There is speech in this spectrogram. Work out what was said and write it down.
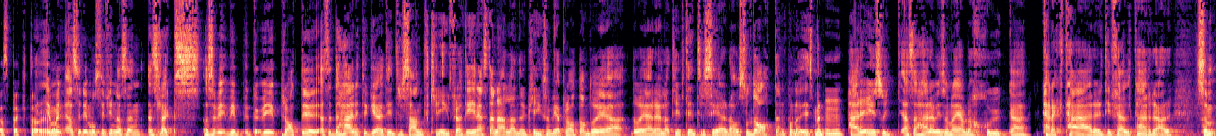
aspekter. Ja, men alltså, det måste finnas en, en slags, alltså, vi, vi, vi pratar ju, alltså, det här tycker jag är ett intressant krig. För att i nästan alla andra krig som vi har pratat om, då är jag, då är jag relativt intresserad av soldaten på något vis. Men Mm. här är det ju så, alltså, här har vi sådana jävla sjuka karaktärer till fältherrar som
